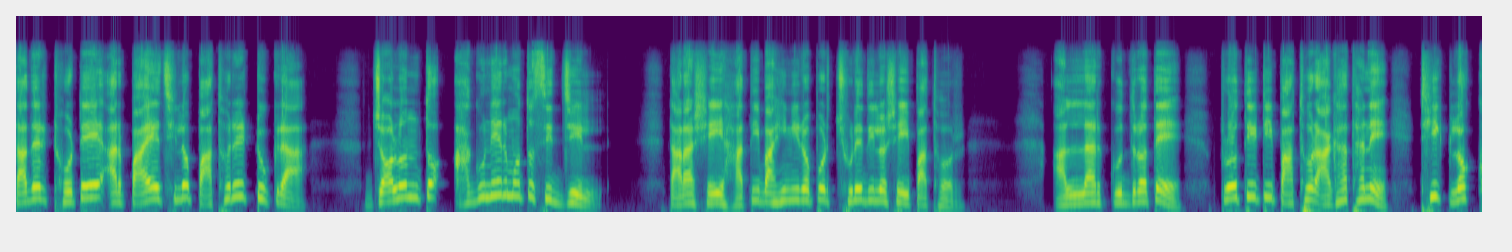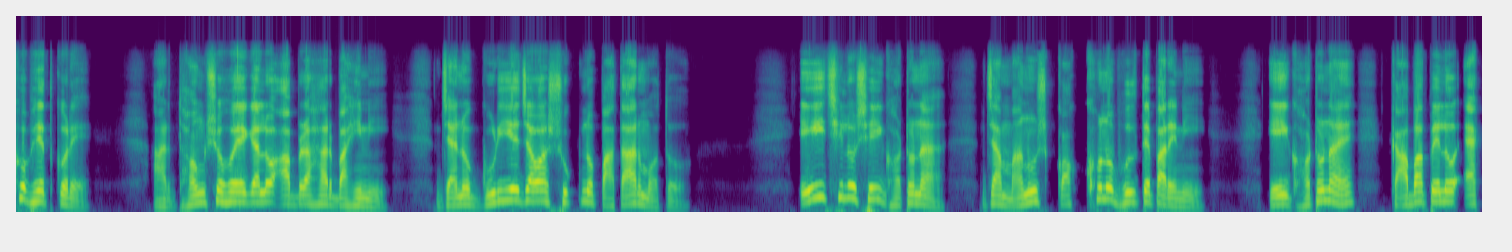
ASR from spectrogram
তাদের ঠোঁটে আর পায়ে ছিল পাথরের টুকরা, জ্বলন্ত আগুনের মতো সিজ্জিল। তারা সেই হাতি বাহিনীর ওপর ছুড়ে দিল সেই পাথর। আল্লাহর কুদরতে প্রতিটি পাথর আঘাত হানে ঠিক লক্ষ্য ভেদ করে, আর ধ্বংস হয়ে গেল আব্রাহার বাহিনী, যেন গুড়িয়ে যাওয়া শুকনো পাতার মতো। এই ছিল সেই ঘটনা যা মানুষ কখনো ভুলতে পারেনি। এই ঘটনায় কাবা পেল এক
